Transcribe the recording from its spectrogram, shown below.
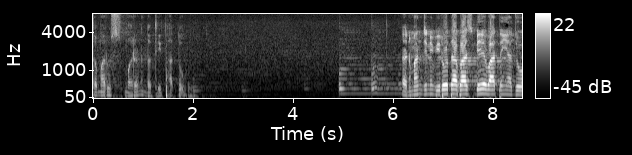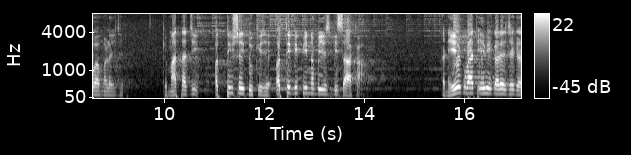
તમારું સ્મરણ નથી થતું. હનુમાનજીની વિરોધાભાસ બે વાત અહીંયા જોવા મળે છે કે માતાજી અતિશય દુઃખી છે, અતિ બિપિન બિસાખા. અને એક વાત એવી કરે છે કે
